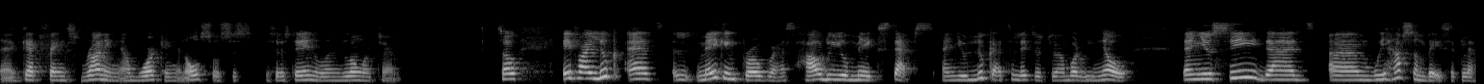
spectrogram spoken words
uh, get things running and working and also sus sustainable in the longer term. So if I look at making progress, how do you make steps? And you look at the literature and what we know, then you see that um, we have some basic le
